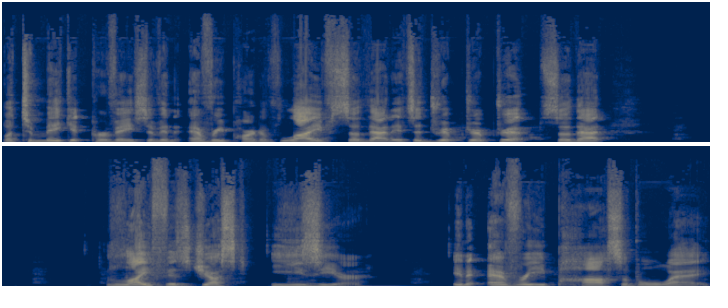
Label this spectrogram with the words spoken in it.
but to make it pervasive in every part of life so that it's a drip drip drip so that life is just easier in every possible way.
